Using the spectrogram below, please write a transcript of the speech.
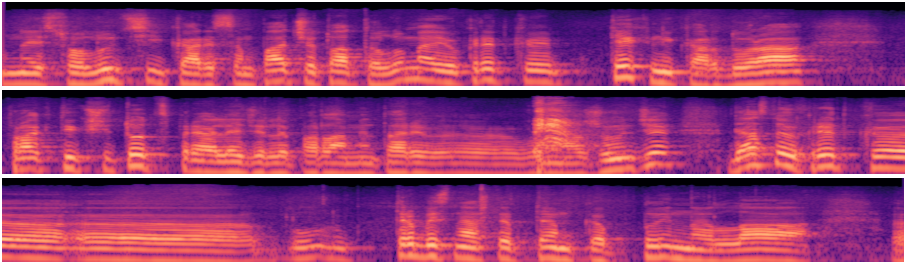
unei soluții care să împace toată lumea, eu cred că tehnic ar dura practic și tot spre alegerile parlamentare uh, vom ajunge. De asta eu cred că uh, trebuie să ne așteptăm că până la uh,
